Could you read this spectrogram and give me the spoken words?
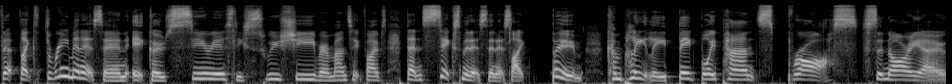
that like three minutes in it goes seriously swooshy romantic vibes then six minutes in it's like boom completely big boy pants brass scenario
